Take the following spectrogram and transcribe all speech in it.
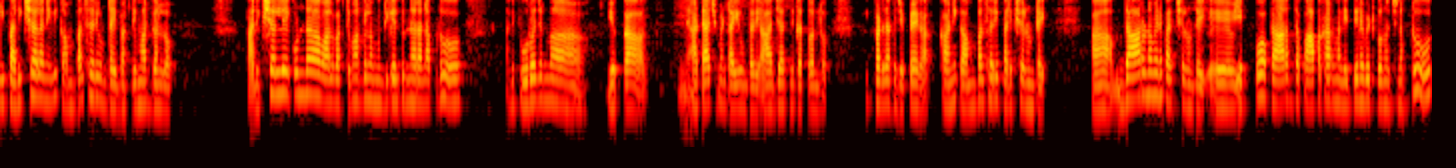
ఈ పరీక్షలు అనేవి కంపల్సరీ ఉంటాయి భక్తి మార్గంలో. పరీక్షలు లేకుండా వాళ్ళు భక్తి మార్గంలో ముందుకెళ్తున్నారు అన్నప్పుడు అది పూర్వజన్మ యొక్క అటాచ్మెంట్ అయి ఉంటుంది ఆధ్యాత్మికత్వంలో. ఇప్పటిదాకా చెప్పాగా. కానీ కంపల్సరీ పరీక్షలు ఉంటాయి. దారుణమైన పరీక్షలు ఉంటాయి. ఎక్కువ ప్రారంభ పాపకర్మ నెత్తిన పెట్టుకొని వచ్చినప్పుడు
